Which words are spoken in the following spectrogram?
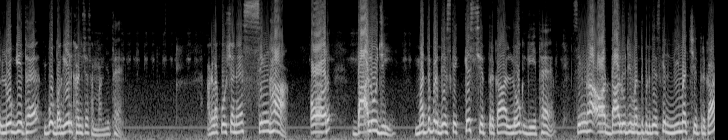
लोकगीत है, वो बघेलखंड से संबंधित है। अगला क्वेश्चन है सिंघा और दालूजी। मध्य प्रदेश के किस क्षेत्र का लोकगीत है? सिंघा और दालूजी मध्य प्रदेश के नीमच क्षेत्र का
